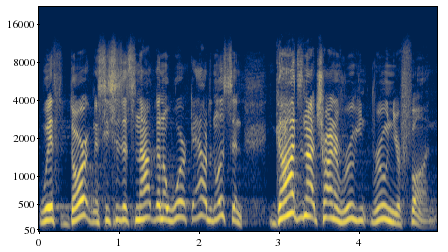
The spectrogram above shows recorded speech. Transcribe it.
with darkness? He says it's not going to work out. And listen, God's not trying to ruin, ruin your fun.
